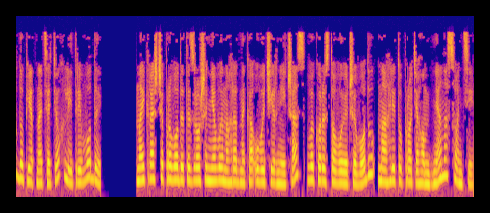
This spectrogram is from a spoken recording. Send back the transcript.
до 15 літрів води. Найкраще проводити зрошення виноградника у вечірній час, використовуючи воду, нагріту протягом дня на сонці.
